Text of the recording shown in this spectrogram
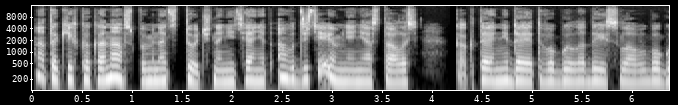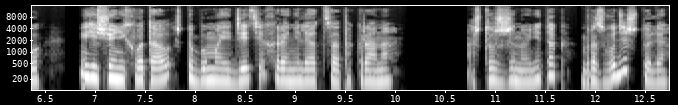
«А таких, как она, вспоминать точно не тянет, а вот детей у меня не осталось. Как-то не до этого было, да и слава богу. Еще не хватало, чтобы мои дети хранили отца так рано. А что с женой не так? В разводе, что ли?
